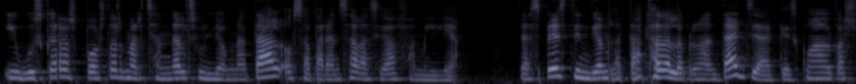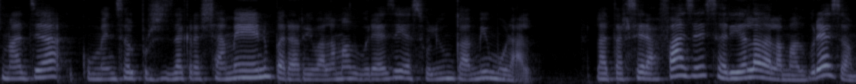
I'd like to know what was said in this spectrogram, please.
i busca respostes marxant del seu lloc natal o separant-se de la seva família. Després tindríem l'etapa de l'aprenentatge, que és quan el personatge comença el procés de creixement per arribar a la maduresa i assolir un canvi moral. La tercera fase seria la de la maduresa,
